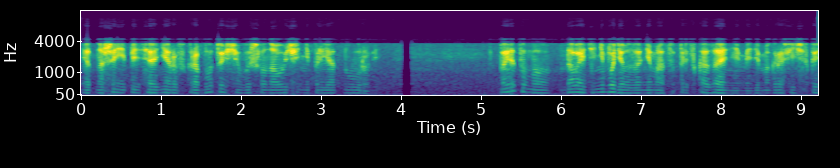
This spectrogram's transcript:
и отношение пенсионеров к работающим вышло на очень неприятный уровень. Поэтому давайте не будем заниматься предсказаниями демографической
